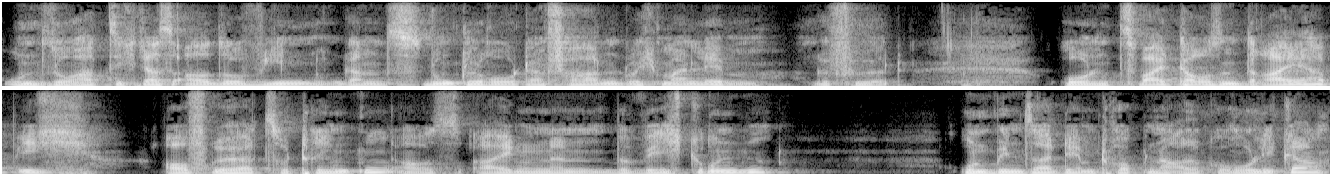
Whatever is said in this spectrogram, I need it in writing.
Und so hat sich das also wie ein ganz dunkelroter Faden durch mein Leben geführt. Und 2003 habe ich aufgehört zu trinken aus eigenen Beweggründen und bin seitdem trockener Alkoholiker.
